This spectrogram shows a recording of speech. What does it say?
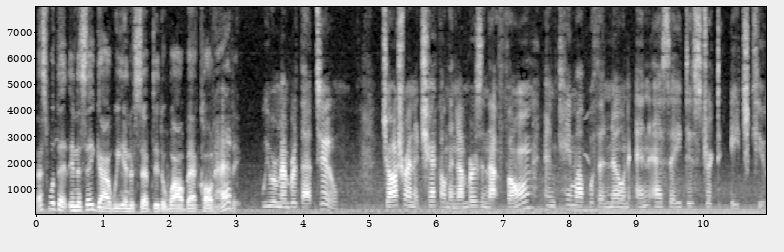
That's what that NSA guy we intercepted a while back called Haddock. We remembered that too. Josh ran a check on the numbers in that phone and came up with a known NSA District HQ.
